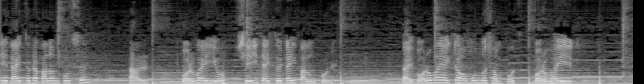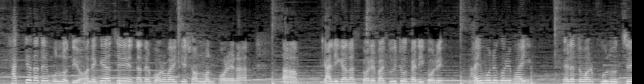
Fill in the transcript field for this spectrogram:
যে দায়িত্বটা পালন করছে, আর বড় ভাইও সেই দায়িত্বটাই পালন করে। তাই বড় ভাই একটা অমূল্য সম্পদ, বড় ভাই থাকতে তাদের মূল্য দিও। অনেকে আছে তাদের বড় ভাইকে সম্মান করে না গালি গালাজ করে বা দুইটো গালি করে। আমি মনে করি, ভাই, এটা তোমার ভুল হচ্ছে।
